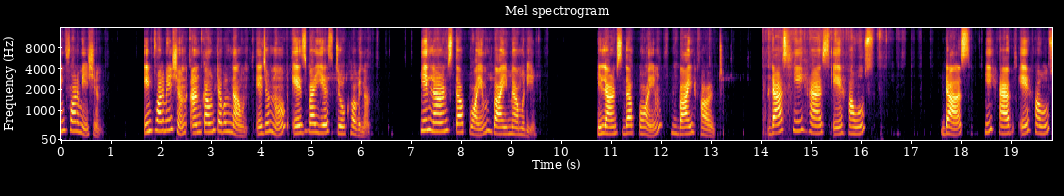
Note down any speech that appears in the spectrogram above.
information information uncountable noun এজন্য এস বাই এস যোগ হবে না। He learns the poem by memory he learns the poem by heart does he has a house does he have a house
